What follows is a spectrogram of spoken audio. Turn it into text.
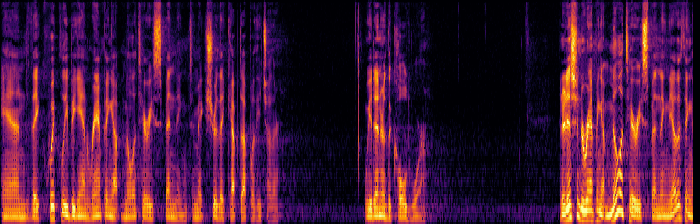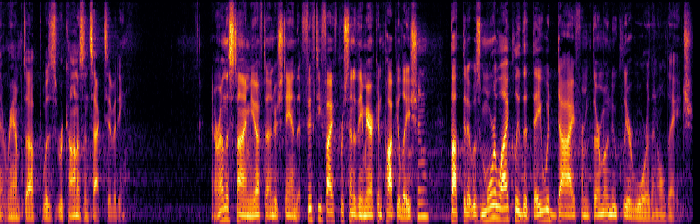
and they quickly began ramping up military spending to make sure they kept up with each other. We had entered the Cold War. In addition to ramping up military spending, the other thing that ramped up was reconnaissance activity. Now, around this time, you have to understand that 55% of the American population thought that it was more likely that they would die from thermonuclear war than old age.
